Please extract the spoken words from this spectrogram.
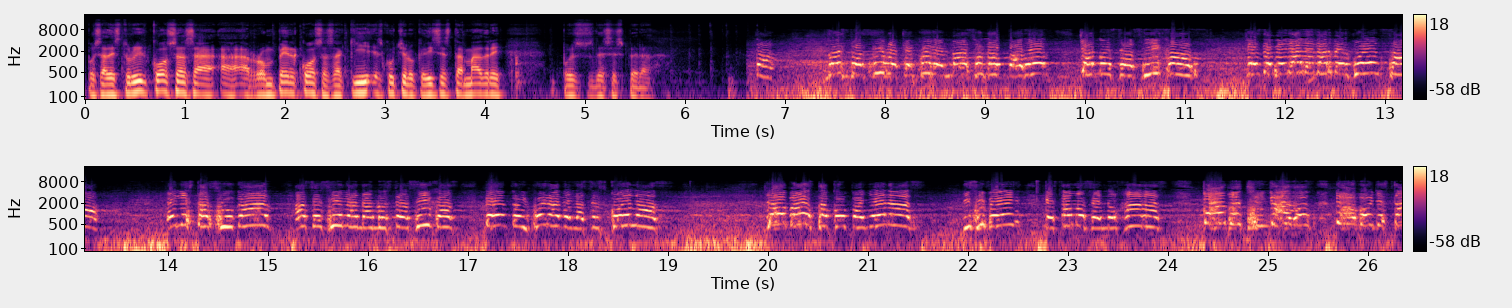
pues a destruir cosas, a, romper cosas. Aquí escuche lo que dice esta madre, pues desesperada. No es posible que cuiden más una pared que a nuestras hijas. Les debería de dar vergüenza. En esta ciudad asesinan a nuestras hijas dentro y fuera de las escuelas. Ya basta, compañeras. Y si ven que estamos enojadas, ¿cómo chingados no voy a estar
